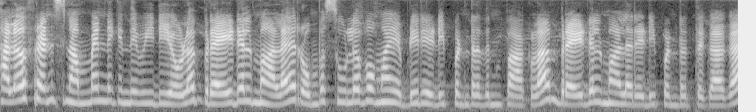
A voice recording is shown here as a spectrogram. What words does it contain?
ஹலோ ஃப்ரெண்ட்ஸ் நம்ம இன்னைக்கு இந்த வீடியோவில் பிரைடல் மாலை ரொம்ப சுலபமாக எப்படி ரெடி பண்ணுறதுன்னு பார்க்கலாம். பிரைடல் மாலை ரெடி பண்ணுறதுக்காக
